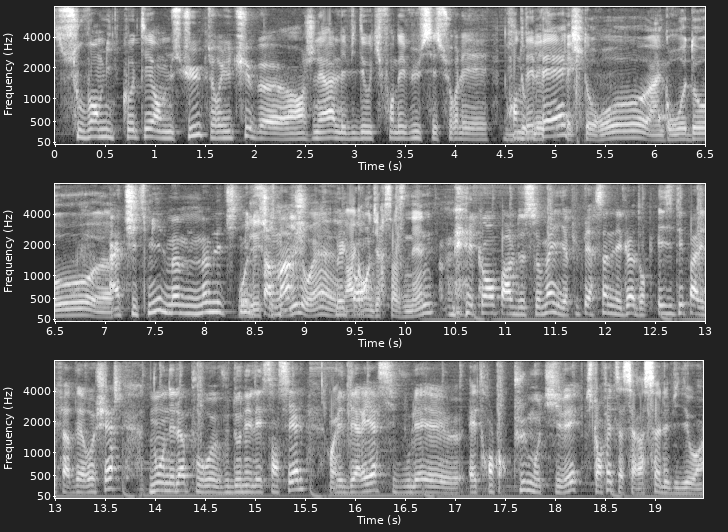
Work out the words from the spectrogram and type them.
souvent mis de côté en muscu. Sur YouTube, euh, en général, les vidéos qui font des vues, c'est sur les prendre des pecs, pectoraux, un gros dos. euh, un cheat meal, même, même les cheat ouais, meals, les ça cheat marche. meals, ouais, mais, quand, agrandir sa znaine. mais quand on parle de sommeil, il n'y a plus personne, les gars. Donc, n'hésitez pas à aller faire des recherches. Nous, on est là pour euh, vous donner l'essentiel. Ouais. Mais derrière, si vous voulez être encore plus motivé, parce qu'en fait, ça sert à ça, les vidéos. hein.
